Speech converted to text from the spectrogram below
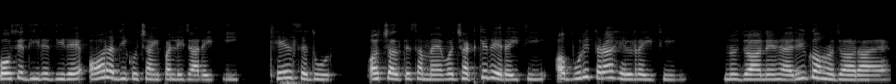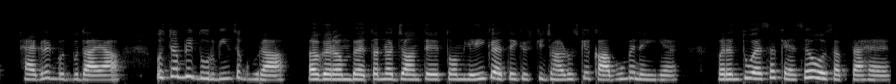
वो उसे धीरे धीरे और अधिक ऊंचाई पर ले जा रही थी, खेल से दूर। और चलते समय वह झटके दे रही थी और बुरी तरह हिल रही थी। न जाने हैरी कहाँ जा रहा है। हैग्रिड बुदबुदाया, उसने अपनी दूरबीन से घूरा। अगर हम बेहतर न जानते तो हम यही कहते कि उसकी झाड़ू उसके काबू में नहीं है, परंतु ऐसा कैसे हो सकता है?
